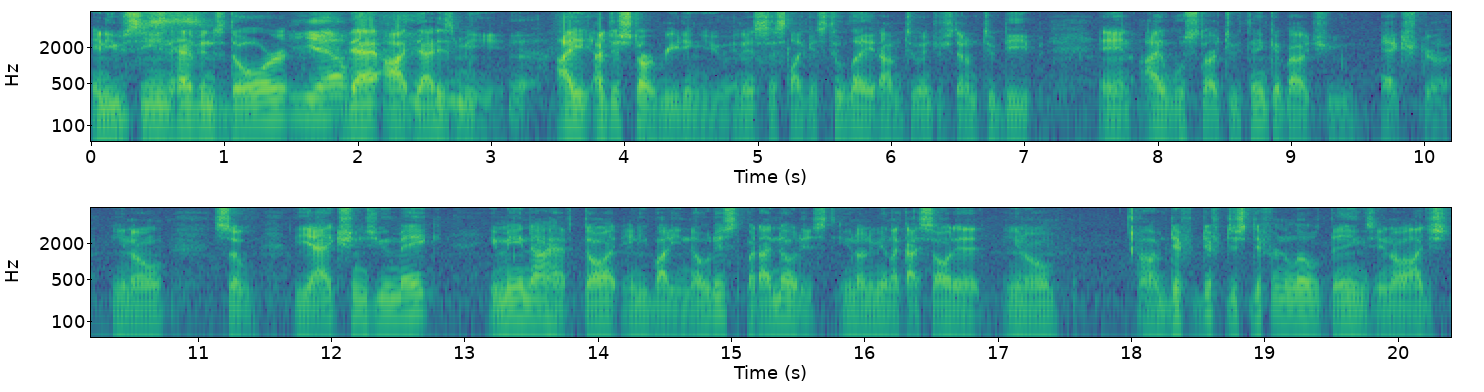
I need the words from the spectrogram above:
and you've seen Heaven's Door, yeah, that I, that is me. I, I just start reading you, and it's just like it's too late. I'm too interested. I'm too deep, and I will start to think about you extra. You know, so the actions you make, you may not have thought anybody noticed, but I noticed. You know what I mean? Like I saw that. You know, um, different, different, just different little things. You know, I just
